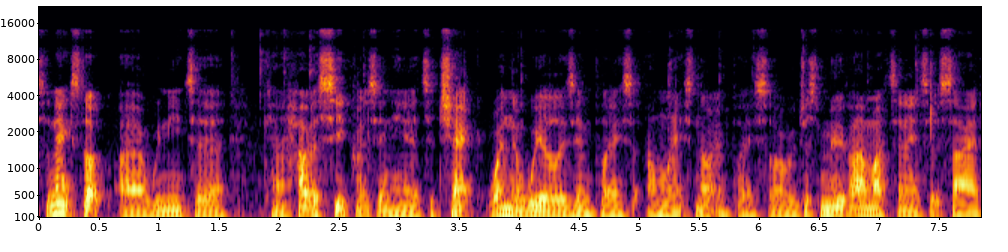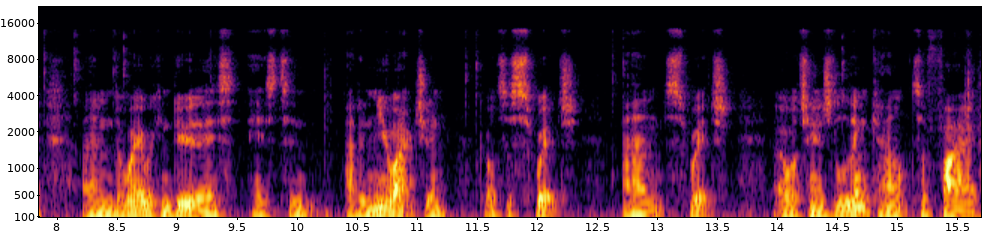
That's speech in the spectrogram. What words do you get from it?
So next up, uh, we need to kind of have a sequence in here to check when the wheel is in place and when it's not in place. So we'll just move our matinee to the side. And the way we can do this is to add a new action, go to switch and switch. Uh, we'll change the link count to five.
